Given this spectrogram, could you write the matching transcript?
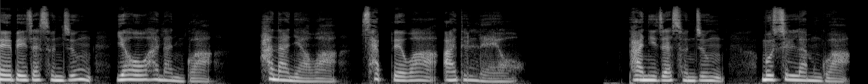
베베 자손 중 여호하난과 하나냐와 삽베와 아들레요 바니 자손 중 무슬람과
